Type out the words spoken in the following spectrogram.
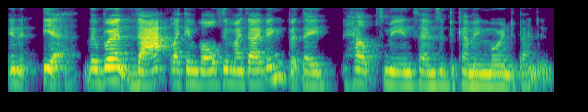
in yeah they weren't that like involved in my diving but they helped me in terms of becoming more independent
